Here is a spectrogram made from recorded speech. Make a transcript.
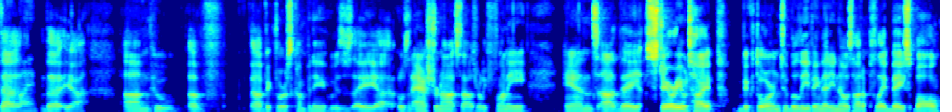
that the the yeah, um, who of uh, Victor's company, who's a uh, was an astronaut. So that was really funny. And uh, they stereotype Victor into believing that he knows how to play baseball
